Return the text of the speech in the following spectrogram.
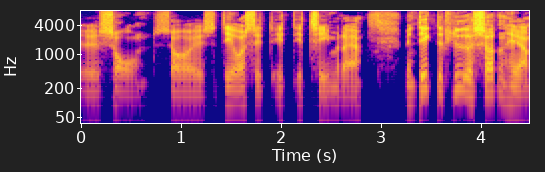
øh, sorgen. Så, øh, så det er også et, et, et tema, der er. Men digtet lyder sådan her.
